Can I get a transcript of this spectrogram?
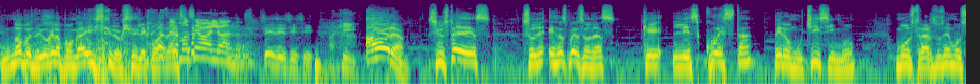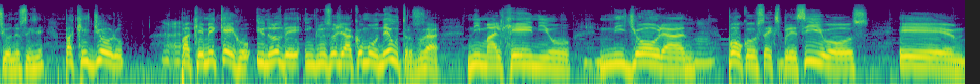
No, pues no digo que lo ponga ahí, sino que si le cuadra. eso. Estamos evaluando. Sí, sí, sí, sí. Aquí. Ahora, si ustedes son esas personas que les cuesta, pero muchísimo, mostrar sus emociones, usted dice, ¿para qué lloro? ¿Para qué me quejo? Y uno los ve incluso ya como neutros, o sea, ni mal genio, ni lloran, pocos expresivos. eh,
